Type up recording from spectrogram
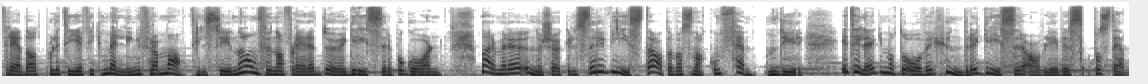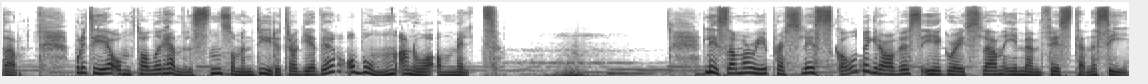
fredag at politiet fikk melding fra Mattilsynet om funn av flere døde griser på gården. Nærmere undersøkelser viste at det var snakk om 15 dyr. I tillegg måtte over 100 griser avlives på stedet. Politiet omtaler hendelsen som en dyretragedie, og bonden er nå anmeldt. Lisa Marie Presley skal begraves i Graceland i Memphis, Tennessee.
